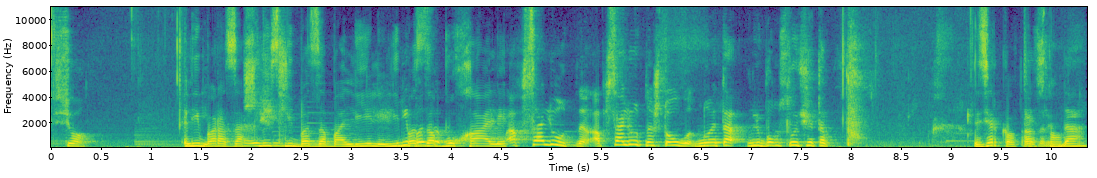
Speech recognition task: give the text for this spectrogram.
все, Либо разошлись, очень- либо заболели, либо, Либо за- забухали. абсолютно, абсолютно что угодно, но это в любом случае это Зеркало треснуло. да.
